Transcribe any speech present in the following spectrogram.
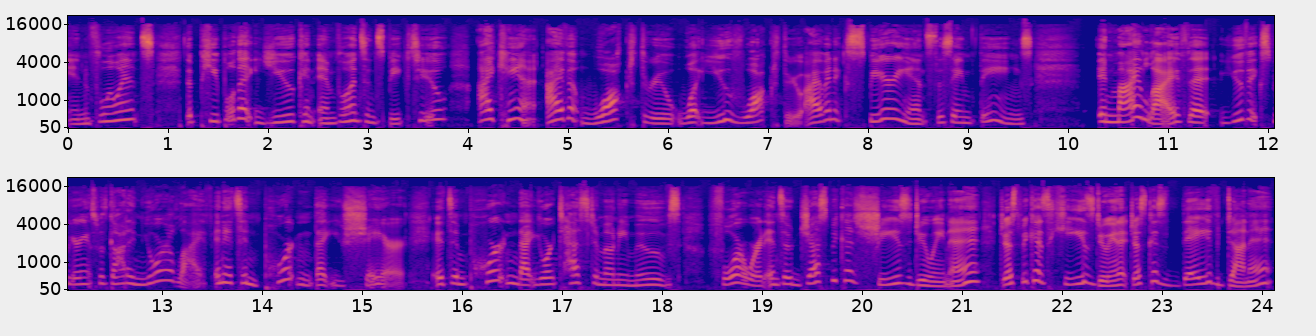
influence. The people that you can influence and speak to, I can't. I haven't walked through what you've walked through, I haven't experienced the same things in my life that you've experienced with God in your life. And it's important that you share. It's important that your testimony moves forward. And so just because she's doing it, just because he's doing it, just because they've done it,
